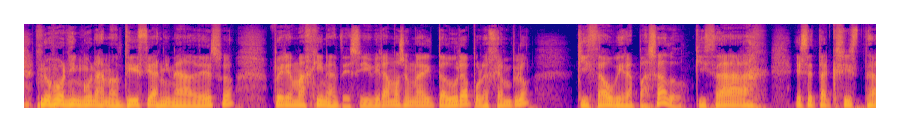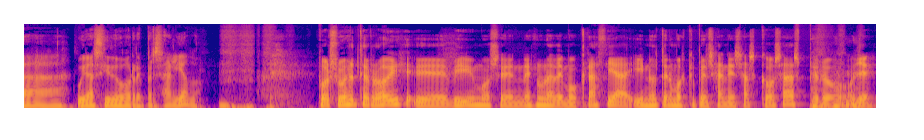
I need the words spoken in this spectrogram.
no hubo ninguna noticia ni nada de eso, pero imagínate, si viviéramos en una dictadura, por ejemplo, quizá hubiera pasado, quizá ese taxista hubiera sido represaliado. Por suerte, Roy, eh, vivimos en, una democracia y no tenemos que pensar en esas cosas, pero oye,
